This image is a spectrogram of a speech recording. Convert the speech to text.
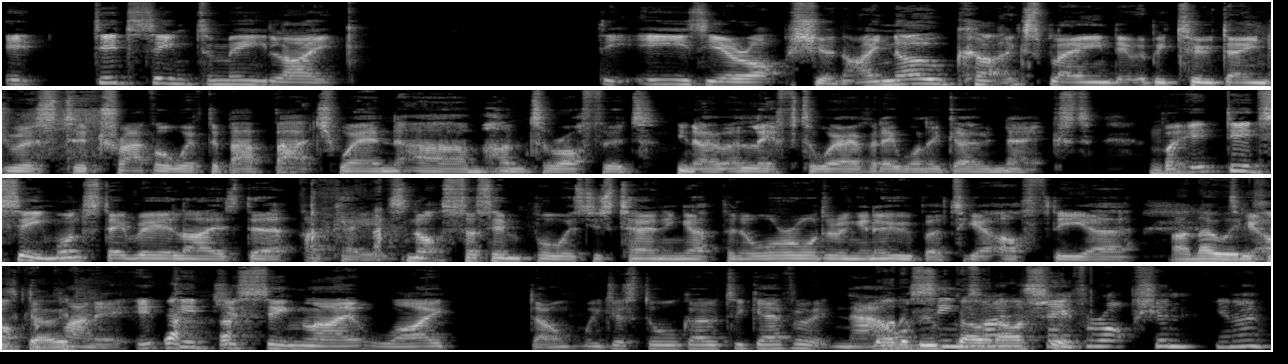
it did seem to me like the easier option. I know Cut explained it would be too dangerous to travel with the Bad Batch when um, Hunter offered, you know, a lift to wherever they want to go next. But it did seem once they realised that okay, it's not so simple as just turning up and or ordering an Uber to get off the uh, I know to get off the going. planet. It did just seem like why don't we just all go together? It now seems like a ship? safer option, you know.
